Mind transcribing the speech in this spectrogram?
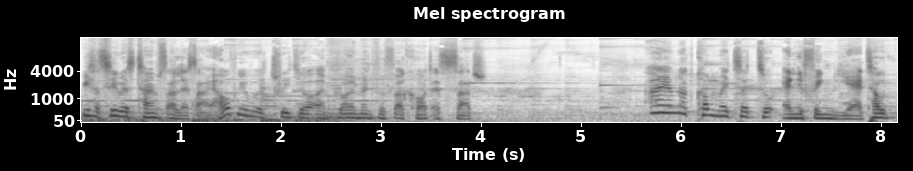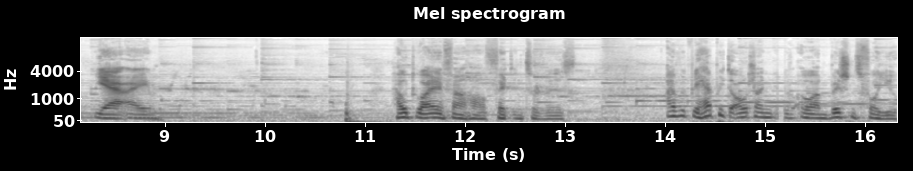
These are serious times, Alessa. I hope you will treat your employment with Accord as such. I am not committed to anything yet. How, yeah, I... How do I how fit into this? I would be happy to outline our ambitions for you,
